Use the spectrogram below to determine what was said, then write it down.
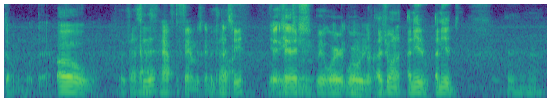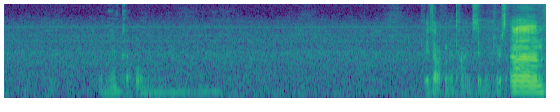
Don't know what that. Oh, Wait, can I half, see that? half the family's gonna Wait, can die. I see? Yeah, Wait, can I 18 just- wait, where, where were you? I just want. I need. I need. Uh, young couple. You're talking about time signatures. Um,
